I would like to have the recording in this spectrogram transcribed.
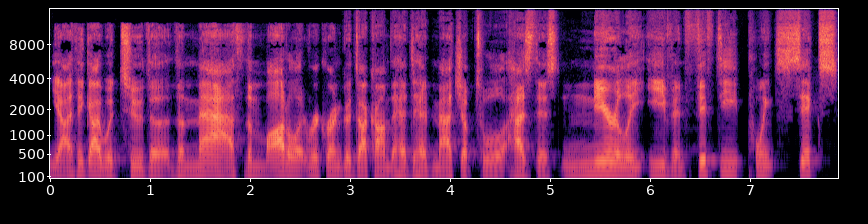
Yeah, I think I would too. The the math, the model at rickrungood.com, the head-to-head matchup tool has this nearly even 50.6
